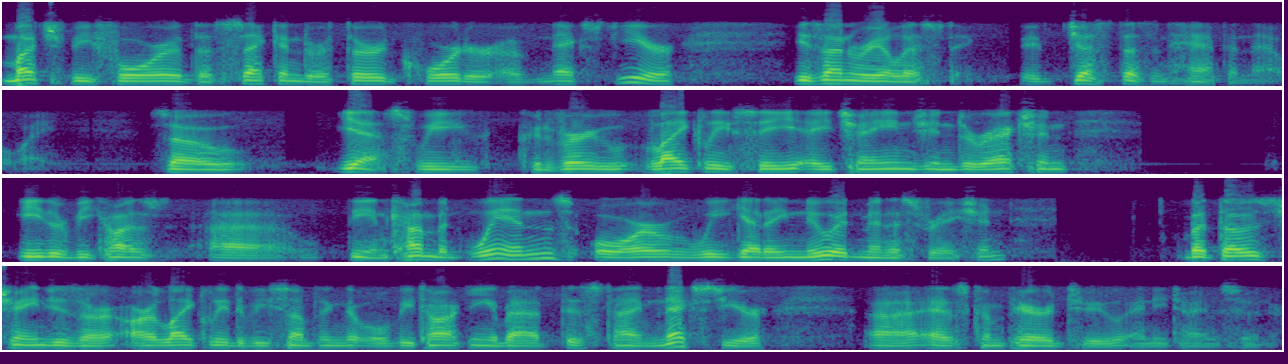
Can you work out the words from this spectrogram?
much before the second or third quarter of next year is unrealistic. It just doesn't happen that way. So, yes, we could very likely see a change in direction either because uh, the incumbent wins or we get a new administration but those changes are, are likely to be something that we'll be talking about this time next year uh, as compared to any time sooner.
